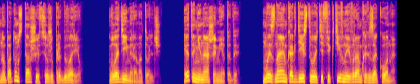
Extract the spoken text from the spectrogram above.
Но потом старший все же проговорил. Владимир Анатольевич, это не наши методы. Мы знаем, как действовать эффективно и в рамках закона.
